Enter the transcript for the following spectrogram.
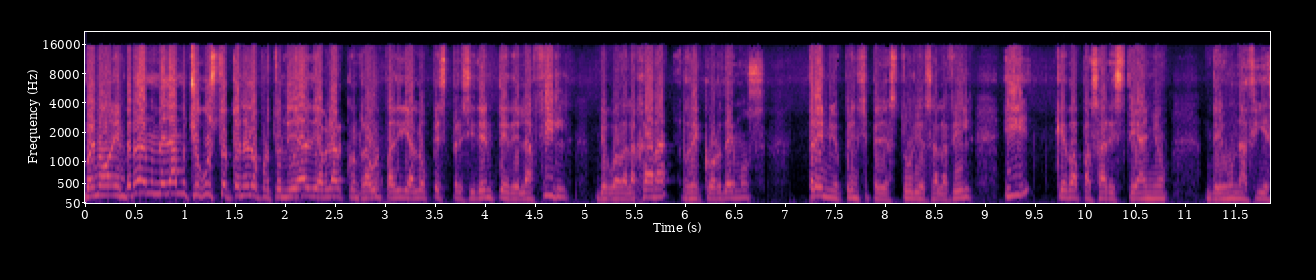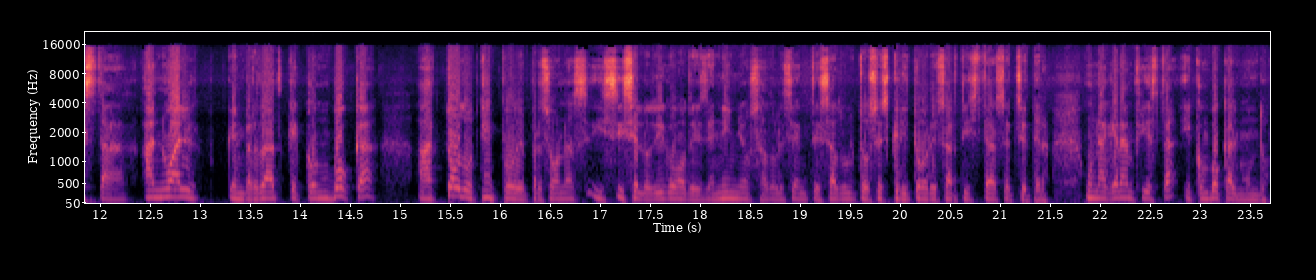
Bueno, en verdad me da mucho gusto tener la oportunidad de hablar con Raúl Padilla López, presidente de la FIL de Guadalajara. Recordemos, Premio Príncipe de Asturias a la FIL. ¿Y qué va a pasar este año de una fiesta anual, en verdad, que convoca a todo tipo de personas, y sí se lo digo desde niños, adolescentes, adultos, escritores, artistas, etcétera. Una gran fiesta y convoca al mundo.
